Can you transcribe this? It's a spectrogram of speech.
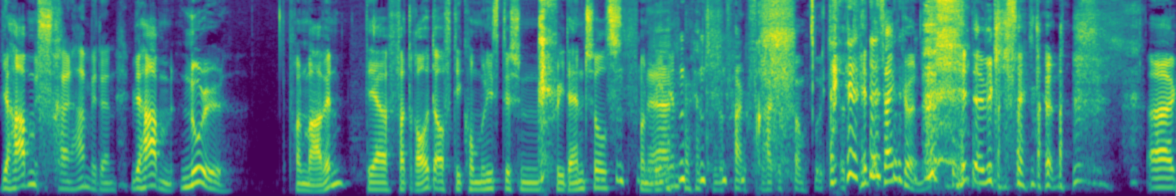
Wir haben, Wie viele Zahlen haben wir denn? wir haben null von Marvin, der vertraut auf die kommunistischen Credentials von Lenin. hätte eine Fangfrage vermutet. Hätte sein können. Hätte er wirklich sein können. Äh,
